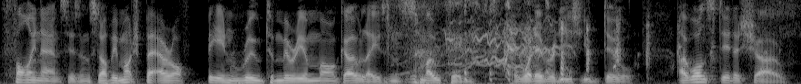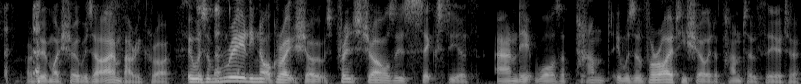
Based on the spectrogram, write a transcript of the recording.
finances and stuff. Be much better off being rude to Miriam Margolyes and smoking or whatever it is you do. I once did a show. I'm doing my showbiz. I am Barry Cryer. It was a really not great show. It was Prince Charles's 60th, and it was a pan- it was a variety show at a Panto Theatre.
